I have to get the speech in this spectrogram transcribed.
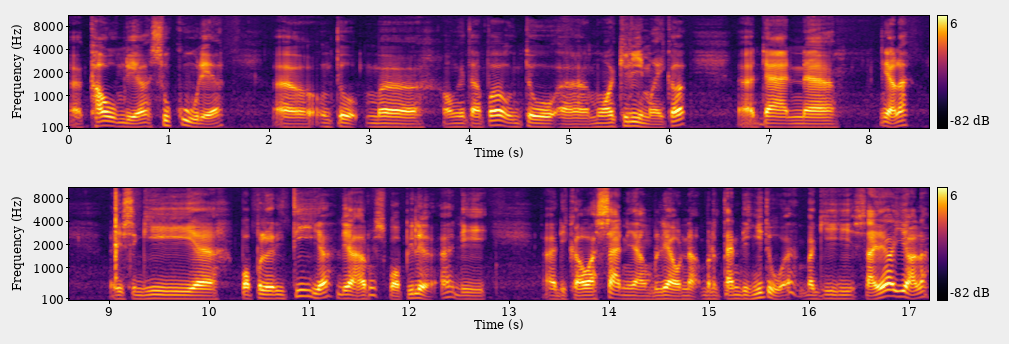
uh, kaum dia suku dia uh, untuk me, orang kata apa untuk uh, mewakili mereka. Uh, dan uh, yalah dari segi uh, populariti ya dia harus popular uh, di uh, di kawasan yang beliau nak bertanding itu uh, bagi saya iyalah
